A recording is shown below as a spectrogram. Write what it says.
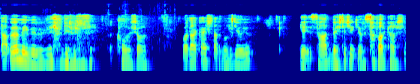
Tamam övmeyin birbirinizi. birbirinizi. Konuşalım. Bu arada arkadaşlar bu videoyu saat 5'te çekiyoruz sabah karşı.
